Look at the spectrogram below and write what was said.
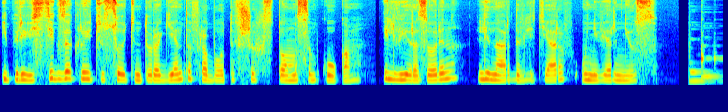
и привести к закрытию сотен турагентов, работавших с Томасом Куком. Эльвира Зорина, Ленардо Влетьяров, Univer News. Thank you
